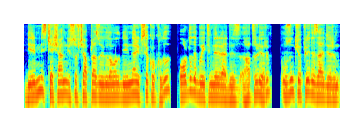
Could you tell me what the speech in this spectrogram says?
birimimiz Keşan Yusuf Çapraz Uygulamalı Bilimler Yüksekokulu. Orada da bu eğitimleri verdiniz hatırlıyorum. Uzun Köprü'ye de zannediyorum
